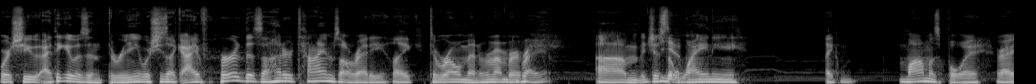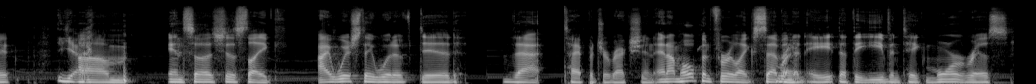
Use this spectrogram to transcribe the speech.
where she i think it was in three where she's like i've heard this a hundred times already like to roman remember right um just Yep. a whiny like mama's boy right yeah um and so it's just like i wish they would have did that type of direction and i'm hoping for like seven Right. and eight that they even take more risks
